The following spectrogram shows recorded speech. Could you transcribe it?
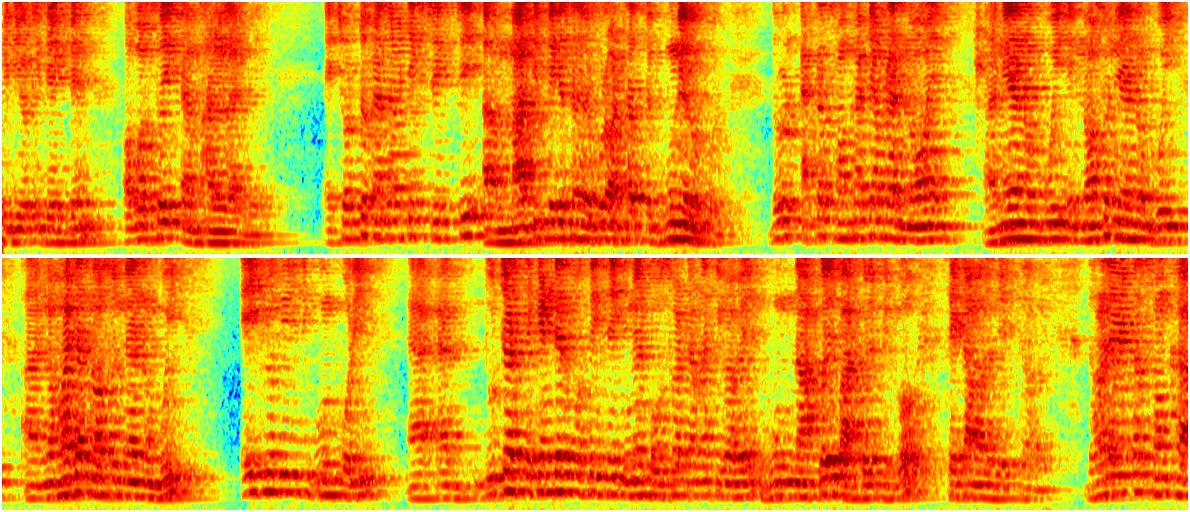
ভিডিওটি দেখবেন, অবশ্যই ভালো লাগবে। এই ছোট্ট ম্যাথামেটিক্স ট্রিক্সটি মাল্টিপ্লিকেশনের উপর, অর্থাৎ গুণের উপর। ধরুন, একটা সংখ্যাকে আমরা নয় নিরানব্বই, নশো নিরানব্বই ন হাজার নশো নিরানব্বই, এইগুলো দিয়ে যদি গুণ করি দু চার সেকেন্ডের মধ্যেই সেই গুণের কৌশলটা আমরা কীভাবে গুণ না করে বার করে ফেলব, সেটা আমাদের দেখতে হবে। ধরা যাক একটা সংখ্যা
